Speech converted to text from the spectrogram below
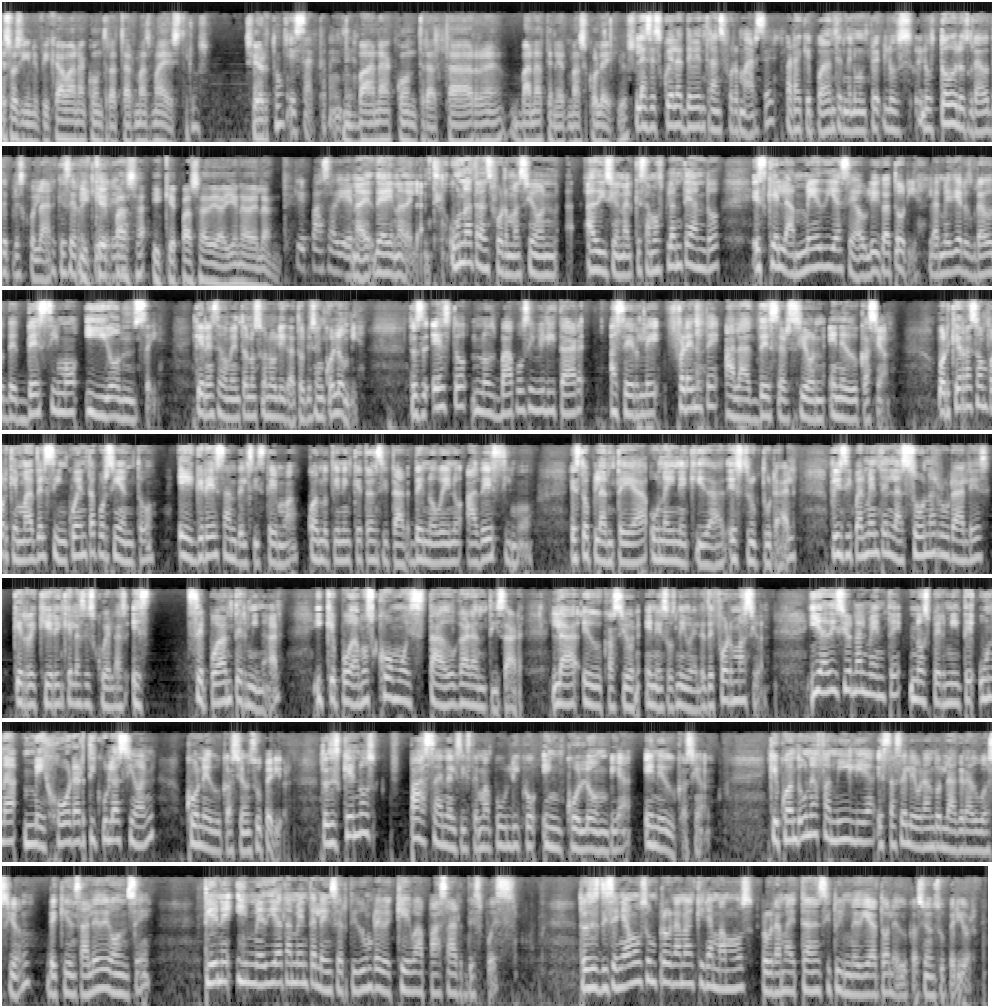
eso significa van a contratar más maestros. ¿Cierto? Exactamente. Van a contratar, van a tener más colegios. Las escuelas deben transformarse para que puedan tener un pre- los, los- todos los grados de preescolar que se ¿Y qué requieren. pasa y qué pasa de ahí en adelante? ¿Qué pasa de ahí, en- de ahí en adelante? Una transformación adicional que estamos planteando es que la media sea obligatoria, la media de los grados de décimo y once, que en este momento no son obligatorios en Colombia. Entonces, esto nos va a posibilitar hacerle frente a la deserción en educación. ¿Por qué razón? Porque más del 50% egresan del sistema cuando tienen que transitar de noveno a décimo. Esto plantea una inequidad estructural, principalmente en las zonas rurales que requieren que las escuelas est- se puedan terminar y que podamos como Estado garantizar la educación en esos niveles de formación. Y adicionalmente nos permite una mejor articulación con educación superior. Entonces, ¿qué nos pasa en el sistema público en Colombia en educación? Que cuando una familia está celebrando la graduación de quien sale de 11, tiene inmediatamente la incertidumbre de qué va a pasar después. Entonces diseñamos un programa que llamamos Programa de Tránsito Inmediato a la Educación Superior.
